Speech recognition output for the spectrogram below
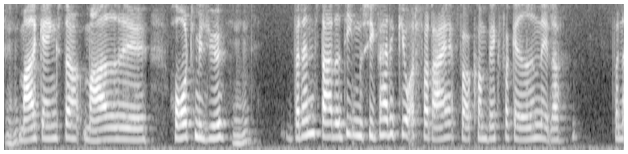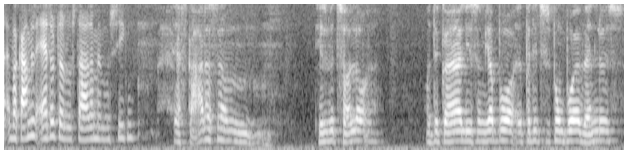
mm-hmm. meget gangster, meget øh, hårdt miljø. Mm-hmm. Hvordan startede din musik? Hvad har det gjort for dig, for at komme væk fra gaden? Eller hvor, hvor gammel er du, da du starter med musikken? Jeg starter som 11-12 år, og det gør jeg ligesom, jeg bor, på det tidspunkt bor jeg vandløs.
